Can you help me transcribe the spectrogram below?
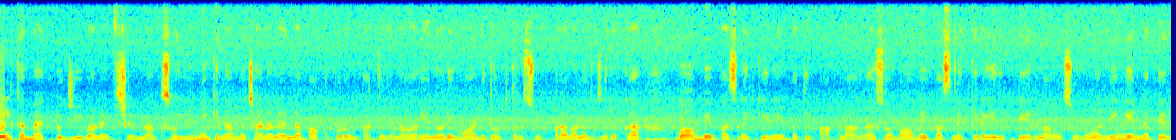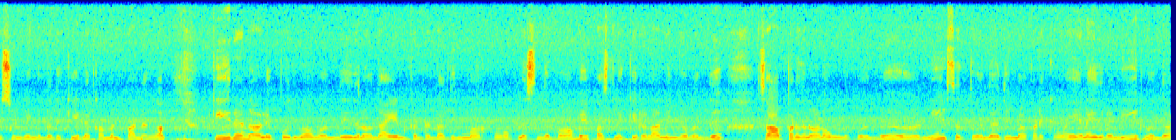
Welcome back to Jeeva lifestyle log so இன்றைக்கி நம்ம சேனலில் என்ன பார்க்க போகிறோம்னு பார்த்தீங்கன்னா என்னுடைய மாடி தோட்டத்தில் சூப்பராக விளைஞ்சிருக்க பாம்பே பசலைக்கீரையை பற்றி பார்க்கலாங்க. ஸோ பாம்பே பசலைக்கீரை இதுக்கு பேர் நாங்கள் சொல்லுவோம். நீங்கள் என்ன பேர் சொல்வீங்கிறது கீழே கமெண்ட் பண்ணுங்கள் கீரைனாலே பொதுவாக வந்து இதில் வந்து அயன் கண்டென்ட் அதிகமாக இருக்குங்க. ப்ளஸ் இந்த பாம்பே பசலைக்கீரைலாம் நீங்கள் வந்து சாப்பிட்றதுனால உங்களுக்கு வந்து நீர் சத்து வந்து அதிகமாக கிடைக்குங்க. ஏன்னா இதில் நீர் வந்து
